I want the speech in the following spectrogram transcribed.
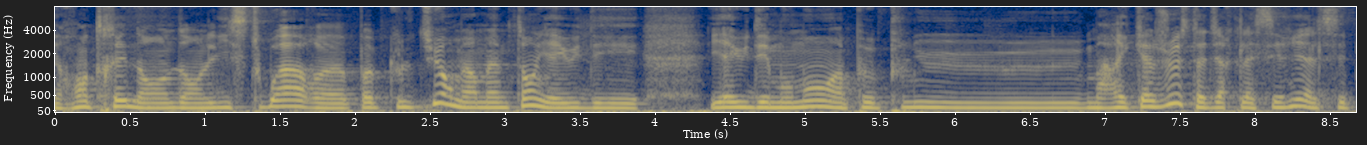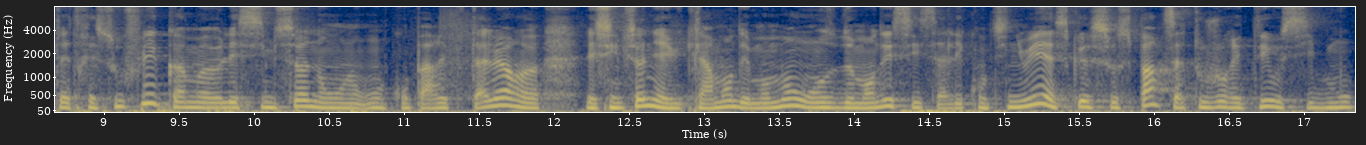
rentrée dans, l'histoire pop culture, mais en même temps, il y a eu des il y a eu des moments un peu plus marécageux, c'est-à-dire que la série, elle s'est peut-être essoufflée, comme les Simpsons, on, comparait tout à l'heure. les Simpsons, il y a eu clairement des moments où on se demandait si ça allait continuer. Est-ce que South Park, ça a toujours été aussi bon,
